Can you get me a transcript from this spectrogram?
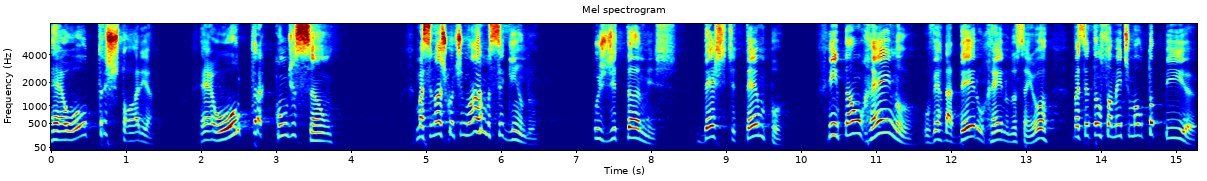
É outra história. É outra condição. Mas se nós continuarmos seguindo os ditames deste tempo, então o reino, o verdadeiro reino do Senhor, vai ser tão somente uma utopia.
